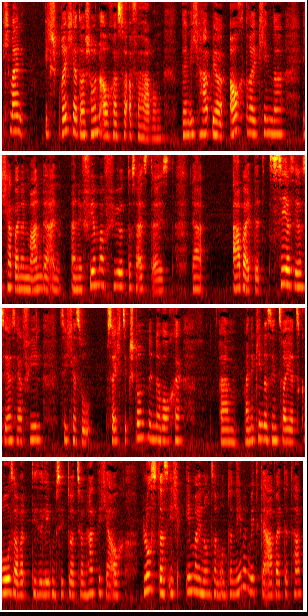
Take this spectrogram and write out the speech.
Ich meine, ich spreche da schon auch aus Erfahrung, denn ich habe ja auch drei Kinder. Ich habe einen Mann, der ein, eine Firma führt, das heißt, er ist, der arbeitet sehr, sehr, sehr, sehr viel, sicher so 60 Stunden in der Woche. Ähm, meine Kinder sind zwar jetzt groß, aber diese Lebenssituation hatte ich ja auch. Plus, dass ich immer in unserem Unternehmen mitgearbeitet habe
